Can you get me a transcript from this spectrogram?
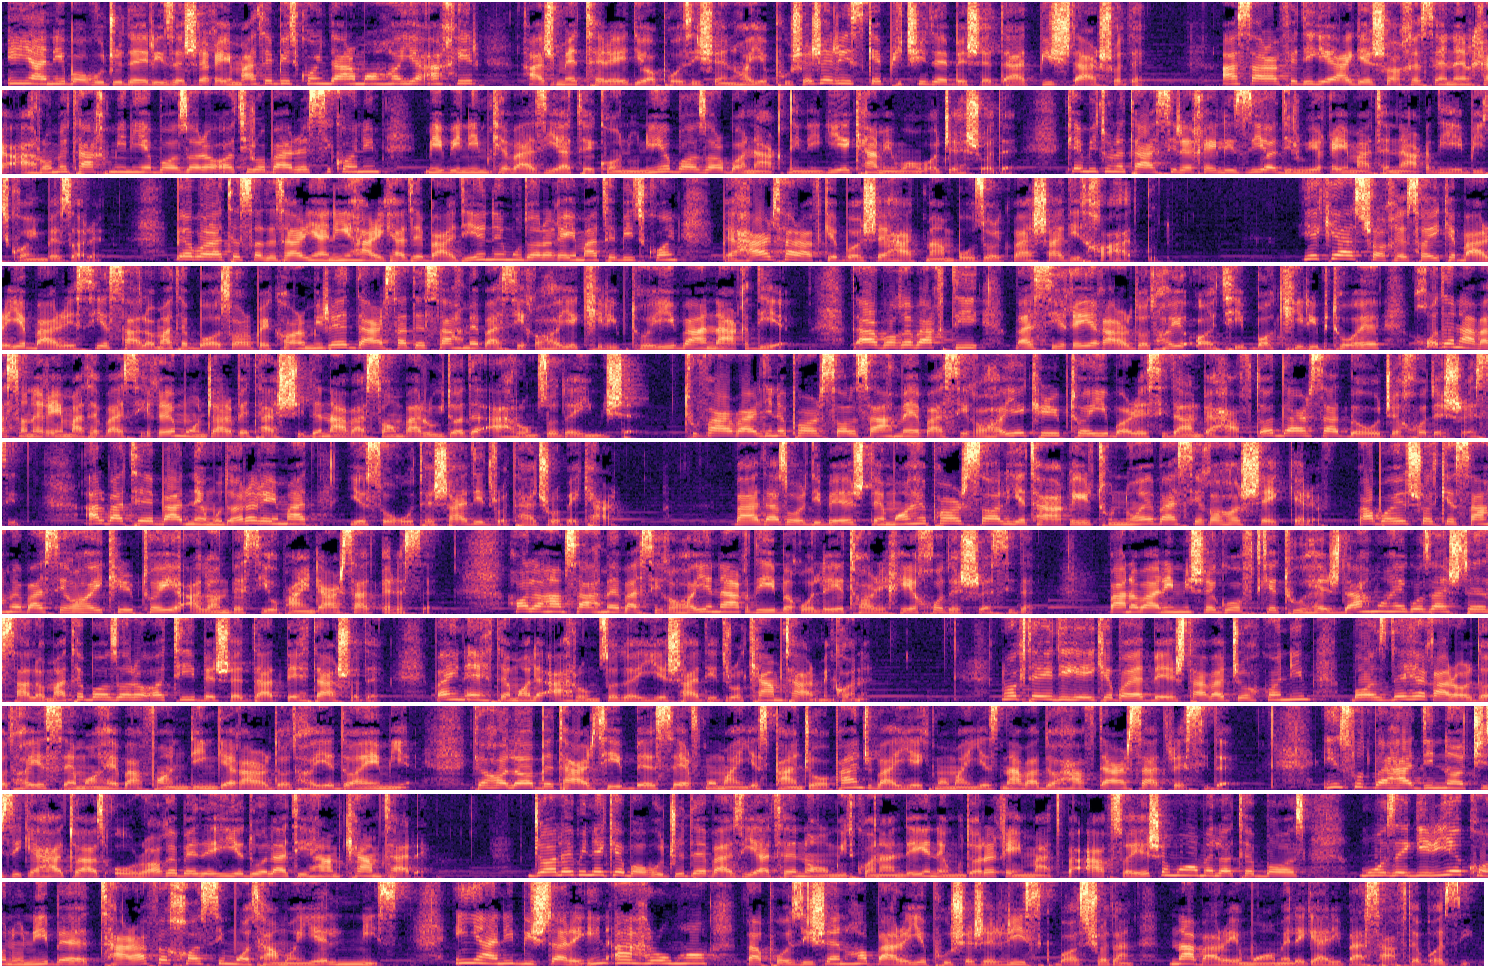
این یعنی با وجود ریزش قیمت بیت کوین در ماه‌های اخیر حجم trade یا position های پوشش ریسک پیچیده به شدت بیشتر شده از طرف دیگه اگه شاخص نرخ اهرم تخمینی بازار آتی رو بررسی کنیم می‌بینیم که وضعیت کنونی بازار با نقدینگی کمی مواجه شده که می‌تونه تاثیر خیلی زیادی روی قیمت نقدی بیت کوین بذاره. به عبارت ساده تر یعنی حرکت بعدی نمودار قیمت بیت کوین به هر طرف که باشه حتما بزرگ و شدید خواهد بود. یکی از شاخص هایی که برای بررسی سلامت بازار به کار میره درصد سهم وسیقه های کریپتویی و نقدیه در واقع وقتی وسیقه قراردادهای آتی با کریپتوه خود نوسان قیمت وسیقه منجر به تشدید نوسان و رویداد اهرمزدایی میشه تو فروردین پارسال سهم وسیقه های کریپتویی با رسیدن به 70 درصد به اوج خودش رسید. البته بعد نمودار قیمت یه سقوط شدید رو تجربه کرد. بعد از اردیبهشت ماه پارسال یه تغییر تو نوع وسیقه ها شکل گرفت و باعث شد که سهم وسیقه های کریپتویی الان به 35 درصد برسه. حالا هم سهم وثیقه های نقدی به قله تاریخی خودش رسیده. بنابراین میشه گفت که تو 18 ماه گذشته سلامت بازار آتی به شدت بهتر شده و این احتمال اهرمزدایی شدید رو کمتر می‌کنه. نکته دیگه ای که باید بهش توجه کنیم بازده قراردادهای سه ماهه و funding قراردادهای دائمیه که حالا به ترتیب به صفر ممیز 55 و یک ممیز 97 درصد رسیده. این سود به حدی ناچیزه که حتی از اوراق بدهی دولتی هم کمتره. جالب اینه که با وجود وضعیت ناامید کننده نمودار قیمت و افزایش معاملات باز موضع‌گیری کنونی به طرف خاصی متمایل نیست. این یعنی بیشتر این اهرم ها و position ها برای پوشش ریسک باز شدن نه برای معامله گری و سفته بازی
